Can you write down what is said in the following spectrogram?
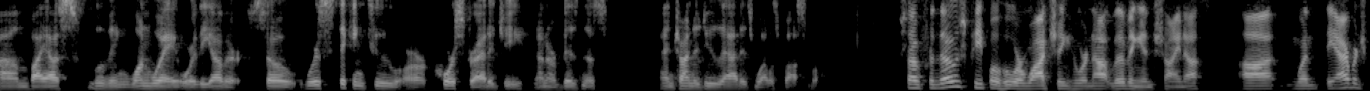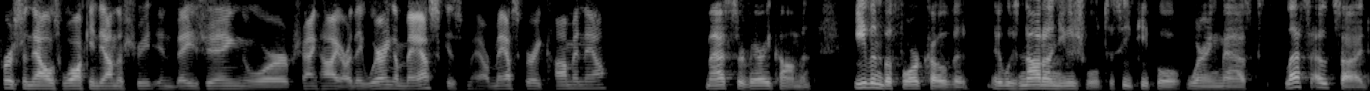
um, by us moving one way or the other. So we're sticking to our core strategy and our business and trying to do that as well as possible. So for those people who are watching who are not living in China, uh, when the average person now is walking down the street in Beijing or Shanghai, are they wearing a mask? Is are masks very common now? Masks are very common. Even before COVID, it was not unusual to see people wearing masks, less outside,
